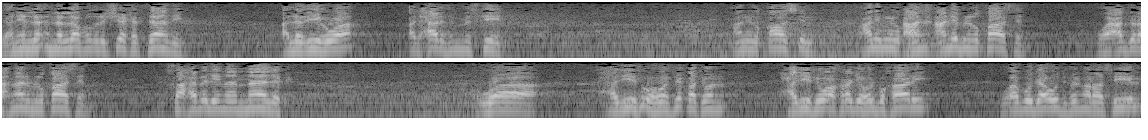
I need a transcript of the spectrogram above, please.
يعني أن اللفظ للشيخ الثاني الذي هو الحارث المسكين عن القاسم عن ابن القاسم. عن, عن ابن القاسم وعبد الرحمن بن القاسم صاحب الإمام مالك. وحديث وهو ثقة حديثه أخرجه البخاري وأبو داود في المراسيل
